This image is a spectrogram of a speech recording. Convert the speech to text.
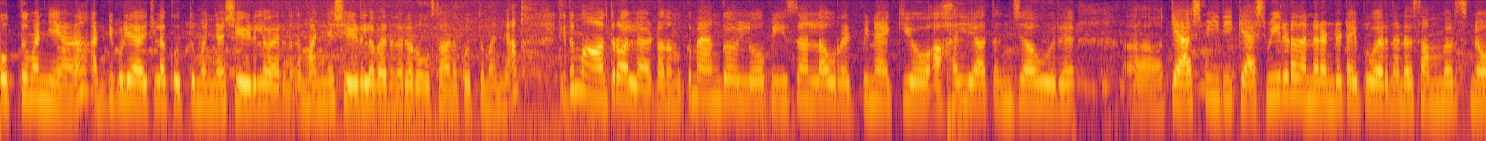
കൊത്തുമഞ്ഞയാണ്. അടിപൊളിയായിട്ടുള്ള കൊത്തുമഞ്ഞ ഷെയ്ഡിൽ വരുന്ന മഞ്ഞ ഷെയ്ഡിൽ വരുന്ന ഒരു റോസാണ് കൊത്തുമഞ്ഞ. ഇത് മാത്രമല്ല കേട്ടോ നമുക്ക് mango yellow peace and love red Pinocchio Ahalya Thanjavur Kashmiri കാശ്മീരിയുടെ തന്നെ രണ്ട് ടൈപ്പ് വരുന്നുണ്ട്. സമ്മർ സ്നോ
